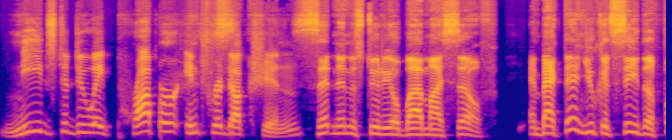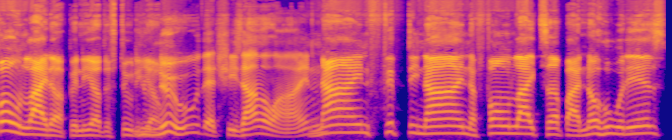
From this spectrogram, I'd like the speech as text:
needs to do a proper introduction. Sitting in the studio by myself. And back then you could see the phone light up in the other studio. You knew that she's on the line. 959, the phone lights up. I know who it is.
